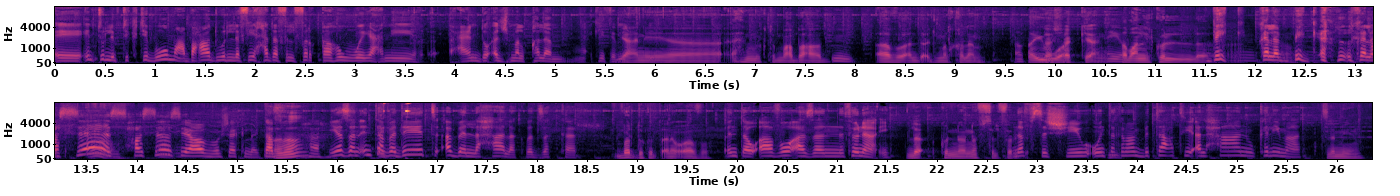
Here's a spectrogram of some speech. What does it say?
آه، أنتوا اللي بتكتبوه مع بعض ولا في حدا في الفرقة هو يعني عنده أجمل قلم؟ كيف يعني إحنا بنكتب مع بعض. آفو عنده أجمل قلم. لا أيوه. شك يعني. أيوة. طبعا الكل بيج. قلم بيج. القلم حساس حساس يا أبو شكلك. طب أنا؟ يزن أنت بديت قبل لحالك بتذكر. برضه كنت أنا وآفو. أنت وآفو أزن ثنائي. لا كنا نفس الفرقه نفس الشيء وأنت كمان بتعطي ألحان وكلمات. لمين؟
